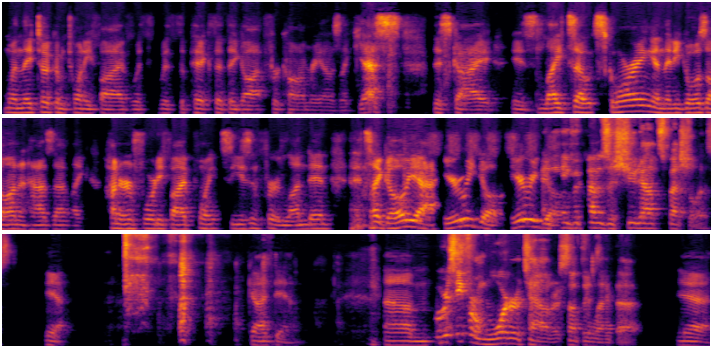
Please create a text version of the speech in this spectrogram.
when they took him 25 with with the pick that they got for Comrie, I was like, yes, this guy is lights out scoring, and then he goes on and has that like 145 point season for London, and it's like, oh yeah, here we go, here we And go. he becomes a shootout specialist. Yeah. Goddamn. Um, Or is he from Watertown or something like that? Yeah.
